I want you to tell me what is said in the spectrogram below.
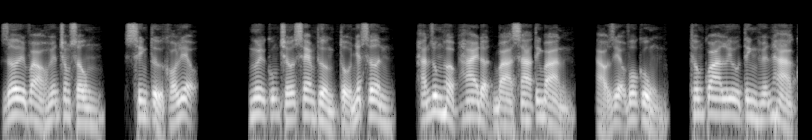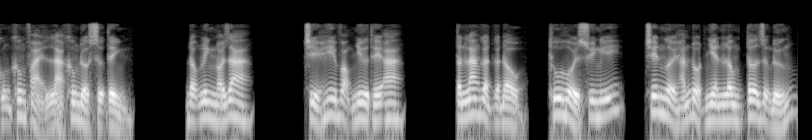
rơi vào huyễn trong sông, sinh tử khó liệu. Ngươi cũng chớ xem thường tổ nhất sơn, hắn dung hợp hai đợt bà sa tinh bản, ảo diệu vô cùng, thông qua lưu tinh huyễn hà cũng không phải là không được sự tình. Động linh nói ra chỉ hy vọng như thế a. Tần lang gật gật đầu, thu hồi suy nghĩ, trên người hắn đột nhiên lông tơ dựng đứng,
